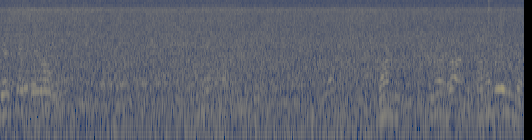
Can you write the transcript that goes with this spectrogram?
Gerçekten o Var mı? Burada araba yolu var.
